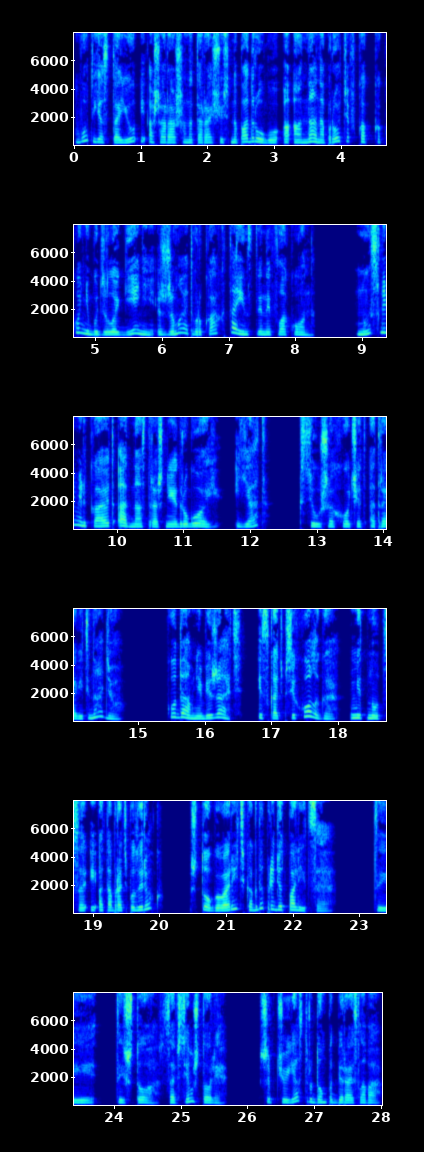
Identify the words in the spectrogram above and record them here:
Вот я стою и ошарашенно таращусь на подругу, а она, напротив, как какой-нибудь злой гений, сжимает в руках таинственный флакон. Мысли мелькают одна страшнее другой. Яд? Ксюша хочет отравить Надю? Куда мне бежать? Искать психолога? Метнуться и отобрать пузырек? Что говорить, когда придет полиция? Ты... ты что, совсем что ли? Шепчу я, с трудом подбирая слова.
